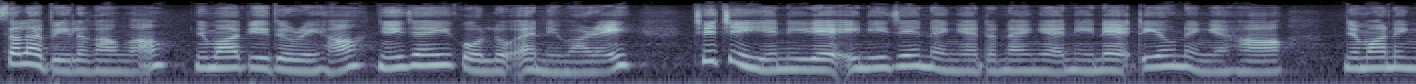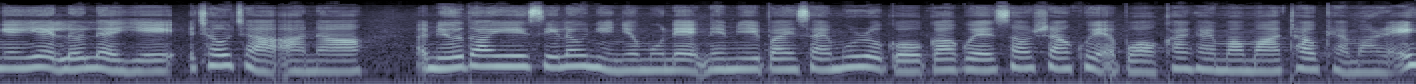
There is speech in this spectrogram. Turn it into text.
ဆက်လက်ပြီး၎င်းကမြန်မာပြည်သူတွေဟာငြိမ်းချမ်းရေးကိုလိုအပ်နေပါတယ်ချစ်ကြည်ရင်းနှီးတဲ့အိန္ဒိယနိုင်ငံတနိုင်ငံအနေနဲ့တရုတ်နိုင်ငံဟာမြန်မာနိုင်ငံရဲ့လွတ်လပ်ရေးအချုပ်အခြာအာဏာ အမျိုးသားရေးစီလုံးညီညွတ်မှုနဲ့နေမြေပိုင်ဆိုင်မှုတို့ကိုကာကွယ်ဆောင်ရှောက်ခွင့်အပေါ်ခိုင်ခိုင်မာမာထောက်ခံပါတယ်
